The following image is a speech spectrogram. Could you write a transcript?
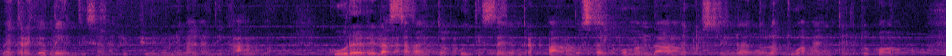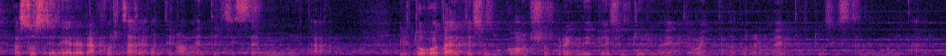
mentre ti addenti sempre più in un livello di calma. Cura il rilassamento a cui ti stai aggrappando, stai comandando e costringendo la tua mente e il tuo corpo a sostenere e rafforzare continuamente il sistema immunitario Il tuo potente subconscio prende i tuoi suggerimenti e aumenta naturalmente il tuo sistema immunitario.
